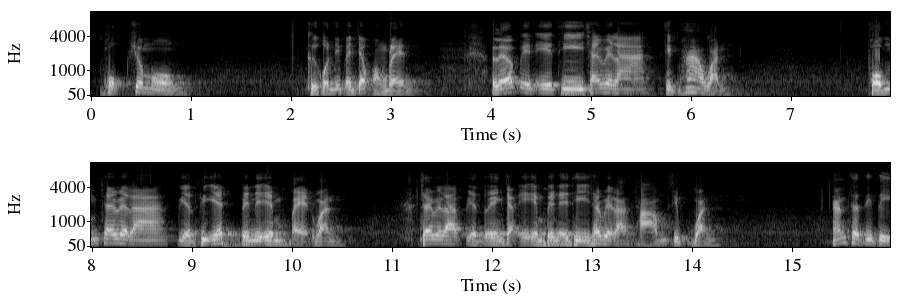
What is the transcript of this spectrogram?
6 ชั่วโมง คือคนที่เป็นเจ้าของแบรนด์ แล้วเป็น AT ใช้เวลา 15 วัน ผมใช้เวลาเปลี่ยน PS เป็น AM 8 วัน ใช้เวลาเปลี่ยนตัวเองจาก AM เป็น AT ใช้เวลา 30 วันงั้นสถิติ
